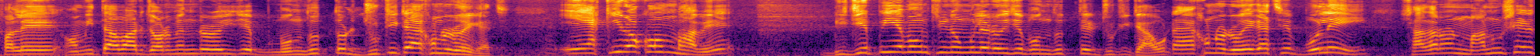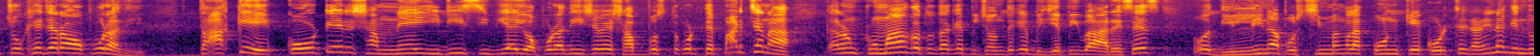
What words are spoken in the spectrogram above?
ফলে অমিতাভ আর ধর্মেন্দ্রর ওই যে বন্ধুত্বর জুটিটা এখনও রয়ে গেছে। একই রকমভাবে বিজেপি এবং তৃণমূলের ওই যে বন্ধুত্বের জুটিটা, ওটা এখনও রয়ে গেছে বলেই সাধারণ মানুষের চোখে যারা অপরাধী, তাকে কোর্টের সামনে ইডি, সিবিআই অপরাধী হিসেবে সাব্যস্ত করতে পারছে না, কারণ ক্রমাগত তাকে পিছন থেকে বিজেপি বা আরএসএস, ও দিল্লি না পশ্চিমবাংলা কোন কে করছে জানি না, কিন্তু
